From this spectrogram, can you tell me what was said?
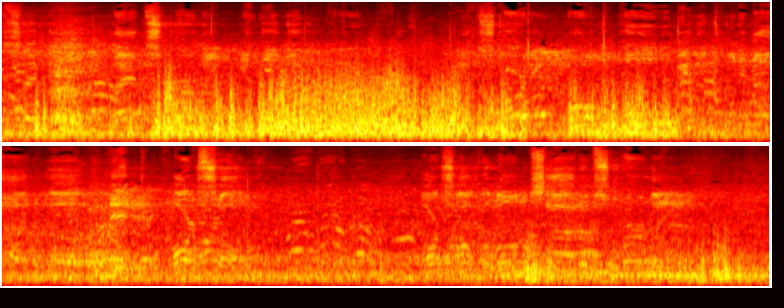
off second, Lance Sterling in the 11. And starting on the pole will be the 29 of Nick Marsoff. Marsoff alongside of Sterling.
